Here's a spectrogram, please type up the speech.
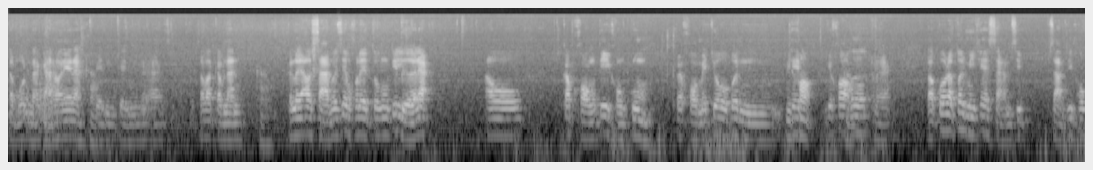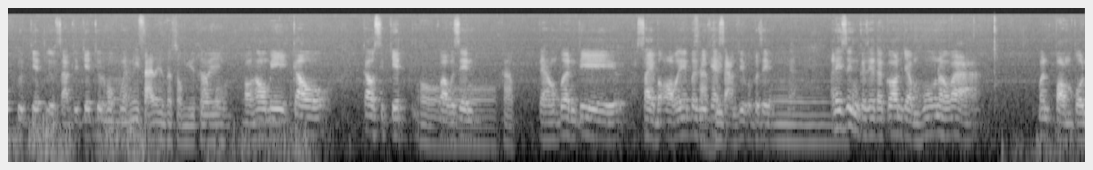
ตำบลนาการเขาเนี่ยนะครับ เป็นเป็นอ่าสารวัตรกำนัน ครับ ก็เลยเอาสารโพแทสเซียมโคเลตตรงที่เหลือเนี่ยเอากับของที่ของกลุ่มไปขอแม่โจ้เปิ้นวิเคราะห์ วิเคราะห์เออนะฮะปรากฏว่าเปิ้นมีแค่สามสิบสามสิบหกจุดเจ็ดหรือสามสิบเจ็ดจุดหกเนี่ยมีสารอื่นผสมอยู่คตัรัวบเอผงมของเรามีเก้า เก้าสิบเจ็ดโอ้กว่าเปอร์เซ็นต์ครับ แต่ของเปิ้ลที่ใส่บออกนี่เปิ้ลมีแค่30สามสิบกว่าเปอร์เซ็นต์อืมนะอันนี้ซึ่งเกษตรกรจะรู้นะว่า มันปลอมปน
